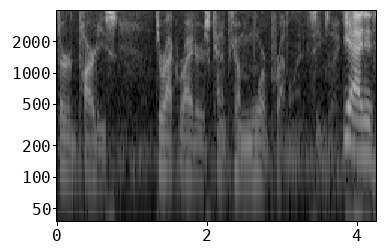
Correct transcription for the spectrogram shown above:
third parties, direct writers kind of become more prevalent. It seems like. Yeah, and it's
